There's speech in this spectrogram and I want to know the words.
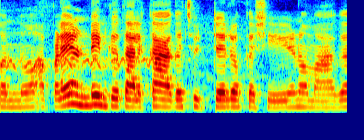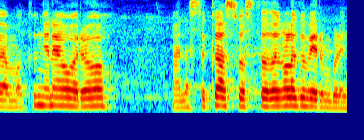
വന്നു. അപ്പോഴേ ഉണ്ട് എനിക്ക് തലക്കാകെ ചുറ്റലും ഒക്കെ ക്ഷീണം ആകെ നമുക്കിങ്ങനെ ഓരോ മനസ്സിക്ക് അസ്വസ്ഥതകളൊക്കെ വരുമ്പോഴേ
